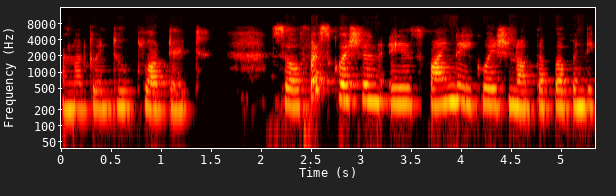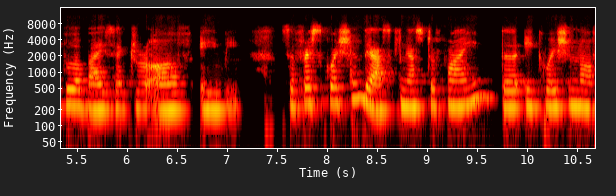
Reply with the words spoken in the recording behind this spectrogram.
I'm not going to plot it. So first question is find the equation of the perpendicular bisector of AB so first question they're asking us to find the equation of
